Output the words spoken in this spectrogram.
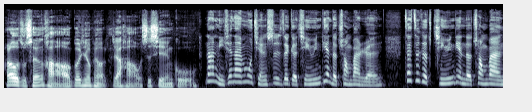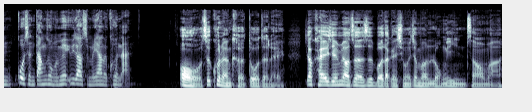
，Hello，主持人好，各位听众朋友大家好，我是谢延谷。那你现在目前是这个晴云店的创办人，在这个晴云店的创办过程当中，有没有遇到什么样的困难？哦，这困难可多的嘞！要开一间庙，真的是不打开行为这么容易，你知道吗？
